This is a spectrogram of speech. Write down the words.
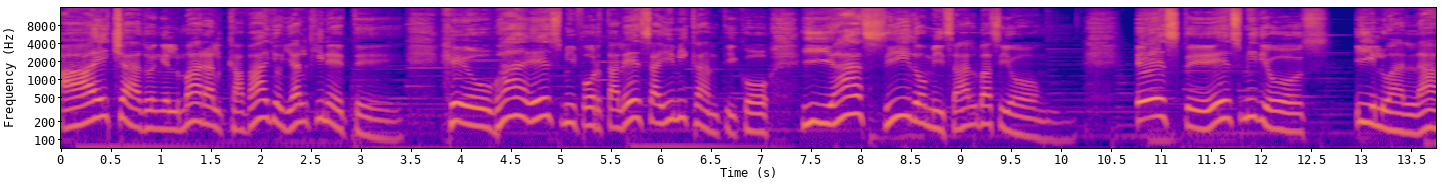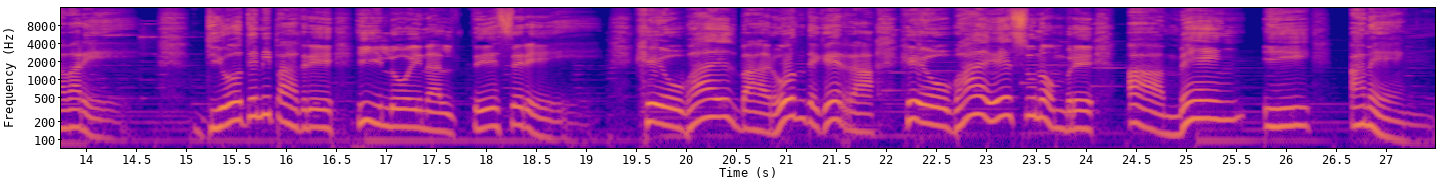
Ha echado en el mar al caballo y al jinete. Jehová es mi fortaleza y mi cántico, y ha sido mi salvación. Este es mi Dios, y lo alabaré. Dios de mi Padre, y lo enalteceré. Jehová es varón de guerra, Jehová es su nombre. Amén y amén.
